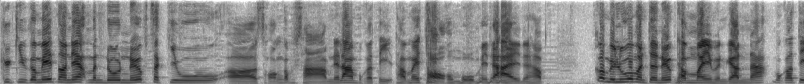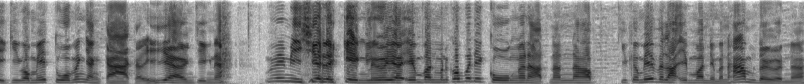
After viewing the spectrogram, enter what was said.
คือกิลกาเมสตอนเนี้ยมันโดนเนิร์ฟสกิลสองกับสามในร่างปกติทำให้ต่อคอมโบไม่ได้นะครับ ก็ไม่รู้ว่ามันจะเนิร์ฟทำไมเหมือนกันนะ ปกติกิลกาเมสตัวแม่งอย่างกากอะไอ้เหี้ยจริงๆนะไม่มีเชี่ยอะไรเก่งเลยอะเอ็มวันมันก็ไม่ได้โกงขนาดนั้นนะครับกิลกาเมสเวลาเอ็มวันเนี่ยมันห้ามเดินนะ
